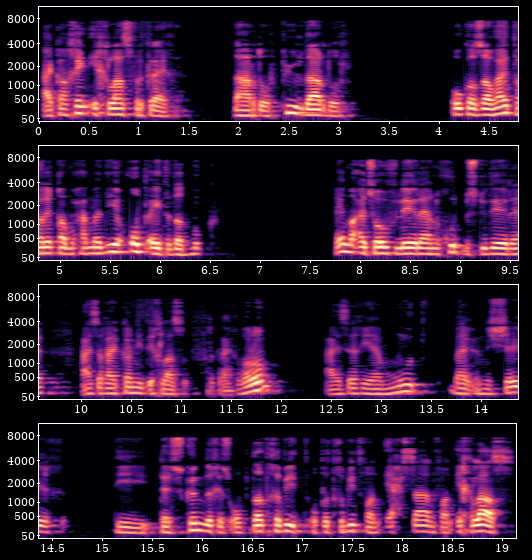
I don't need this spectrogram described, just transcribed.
Hij kan geen ikhlas verkrijgen. Daardoor, puur daardoor. Ook al zou hij Tariqa Muhammadiyya opeten, dat boek. Helemaal uit zijn hoofd leren en goed bestuderen. Hij zegt, hij kan niet ikhlas verkrijgen. Waarom? Hij zegt, je moet bij een sheikh die deskundig is op dat gebied, op het gebied van ihsan, van ikhlas.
